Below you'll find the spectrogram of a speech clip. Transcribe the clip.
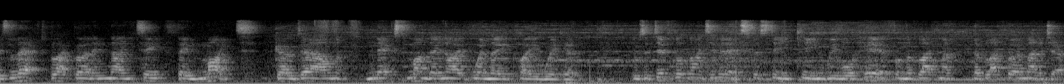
has left Blackburn in 19th. They might go down next Monday night when they play Wigan. It was a difficult 90 minutes for Steve Kean. We will hear from the, Blackman, the Blackburn manager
